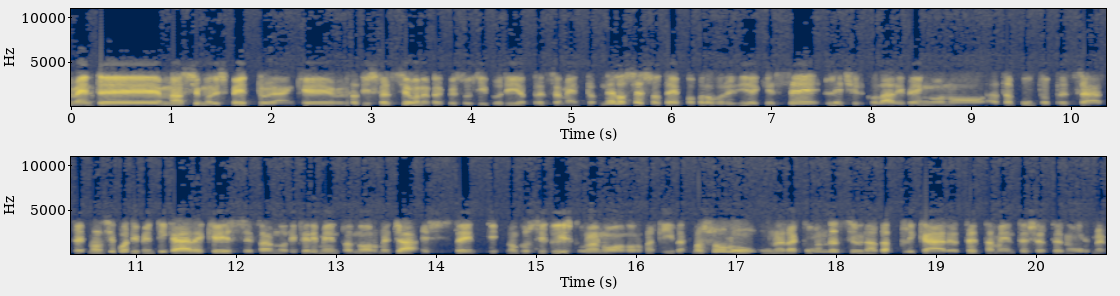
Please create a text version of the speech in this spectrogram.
Ovviamente massimo rispetto e anche soddisfazione per questo tipo di apprezzamento. Nello stesso tempo però vorrei dire che se le circolari vengono a tal punto apprezzate, non si può dimenticare che esse fanno riferimento a norme già esistenti, non costituiscono una nuova normativa, ma solo una raccomandazione ad applicare attentamente certe norme.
